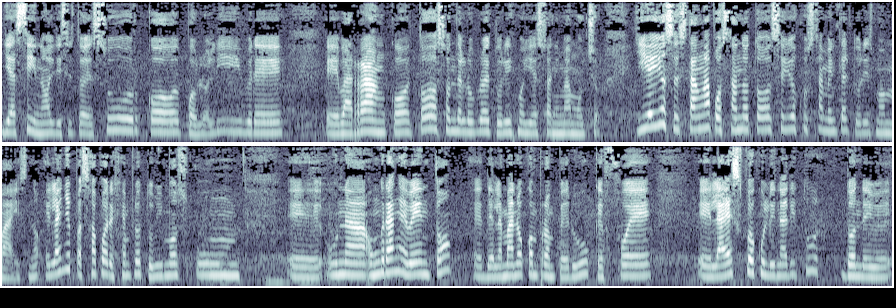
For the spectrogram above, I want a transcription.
Y así, ¿no? El distrito de Surco, Pueblo Libre, eh, Barranco, todos son del rubro de turismo y eso anima mucho. Y ellos están apostando todos ellos justamente al turismo maíz. ¿no? El año pasado, por ejemplo, tuvimos un, eh, una, un gran evento eh, de la mano con Perú que fue la Expo Culinary Tour, donde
